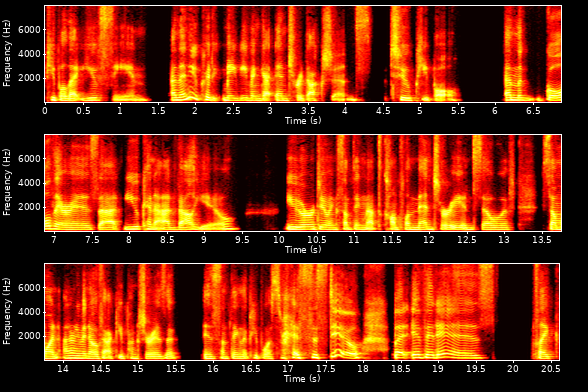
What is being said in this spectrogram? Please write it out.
people that you've seen. And then you could maybe even get introductions to people. And the goal there is that you can add value. You're doing something that's complementary. And so if someone, I don't even know if acupuncture is a is something that people with psoriasis do. But if it is, it's like,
